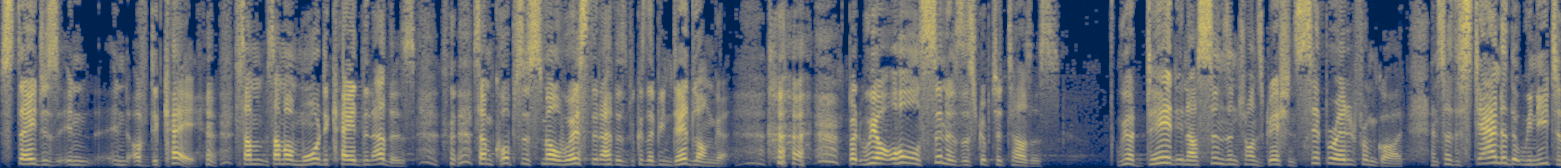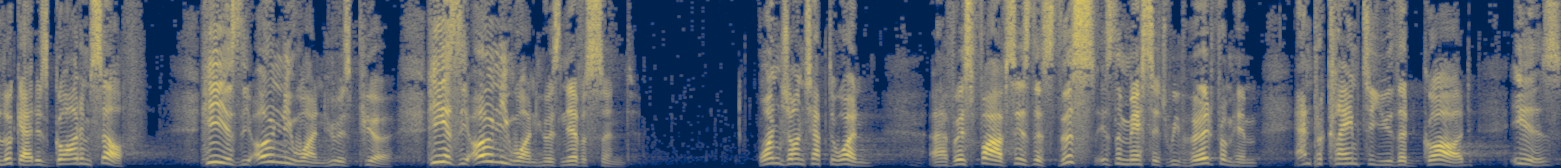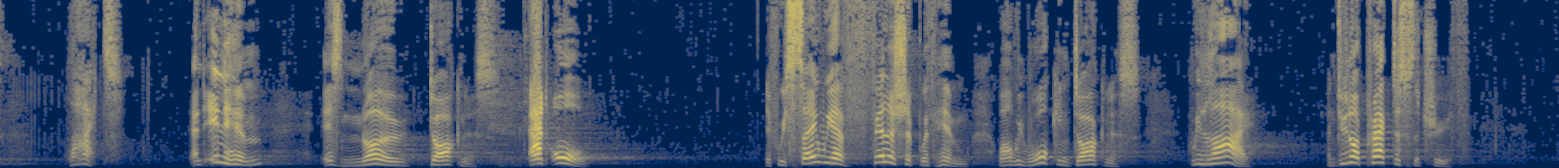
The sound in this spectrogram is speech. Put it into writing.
stages in, in, of decay. some, some are more decayed than others. some corpses smell worse than others because they've been dead longer. but we are all sinners, the scripture tells us. We are dead in our sins and transgressions, separated from God. And so the standard that we need to look at is God Himself. He is the only one who is pure. He is the only one who has never sinned. 1 John chapter 1, uh, verse 5 says this This is the message we've heard from Him and proclaimed to you that God is light. And in Him is no darkness at all. If we say we have fellowship with Him while we walk in darkness, we lie and do not practice the truth.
